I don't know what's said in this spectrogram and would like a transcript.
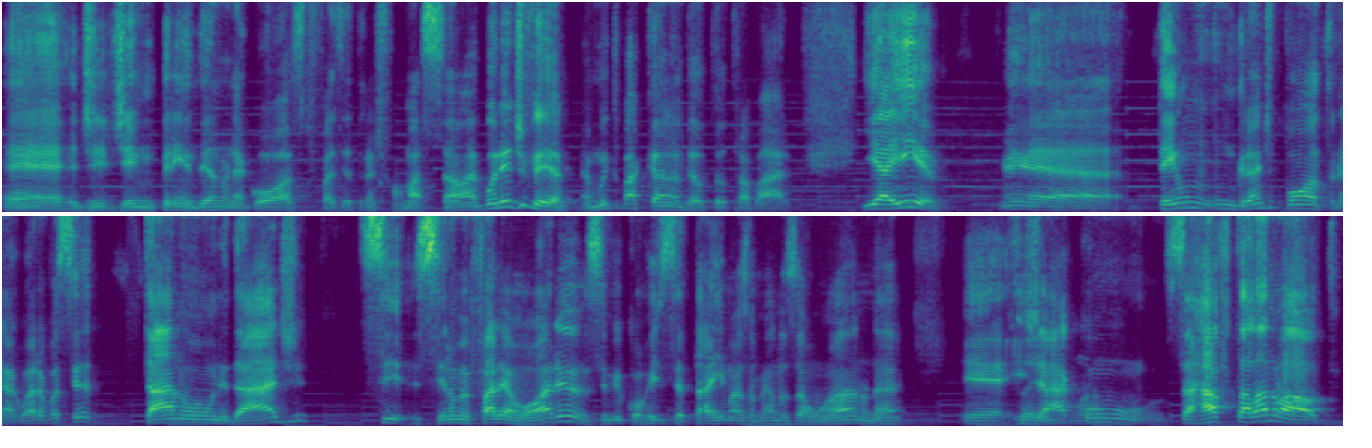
é, de, de empreender no negócio, de fazer transformação. É bonito de ver, é muito bacana ver o teu trabalho. E aí, é, tem um, um grande ponto, né? Agora você está numa unidade se, se não me falha a memória, você me corrige, você está aí mais ou menos há um ano, né? É, e já com. O sarrafo está lá no alto.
